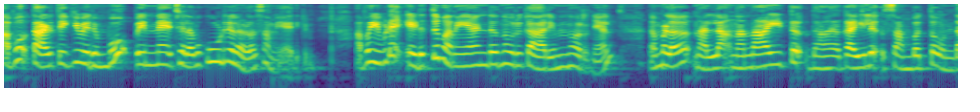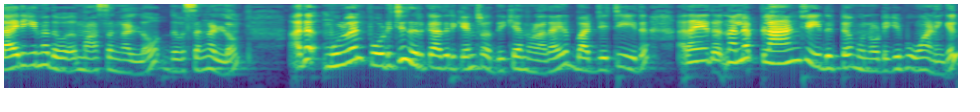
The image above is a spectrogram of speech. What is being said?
അപ്പോൾ താഴത്തേക്ക് വരുമ്പോൾ പിന്നെ ചിലവ് കൂടുതലുള്ള സമയമായിരിക്കും. അപ്പോൾ ഇവിടെ എടുത്തു പറയേണ്ടുന്ന ഒരു കാര്യം എന്ന് പറഞ്ഞാൽ നമ്മൾ നല്ല നന്നായിട്ട് കയ്യിൽ സമ്പത്ത് ഉണ്ടായിരിക്കുന്ന ദിവ- മാസങ്ങളിലോ ദിവസങ്ങളിലോ അത് മുഴുവൻ പൊടിച്ചു തീർക്കാതിരിക്കാൻ ശ്രദ്ധിക്കുക എന്നുള്ളത് അതായത് ബഡ്ജറ്റ് ചെയ്ത് അതായത് നല്ല പ്ലാൻ ചെയ്തിട്ട് മുന്നോട്ടേക്ക് പോവുകയാണെങ്കിൽ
